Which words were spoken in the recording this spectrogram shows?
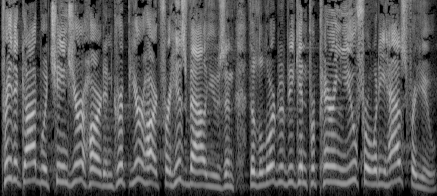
Pray that God would change your heart and grip your heart for His values and that the Lord would begin preparing you for what He has for you.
